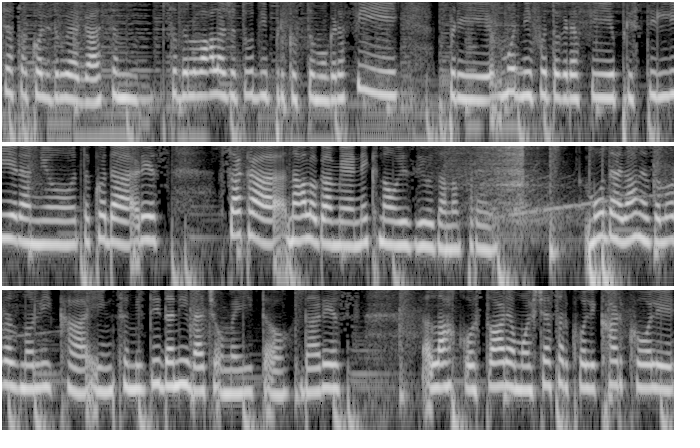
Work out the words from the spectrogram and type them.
česar koli drugega. Sem sodelovala že tudi pri kostumografiji, pri modni fotografiji, pri stiliranju, tako da res Vsaka naloga mi je nek nov izziv za naprej. Moda je danes zelo raznolika in se mi zdi, da ni več omejitev, da res lahko ustvarjamo iz česar koli, karkoli.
